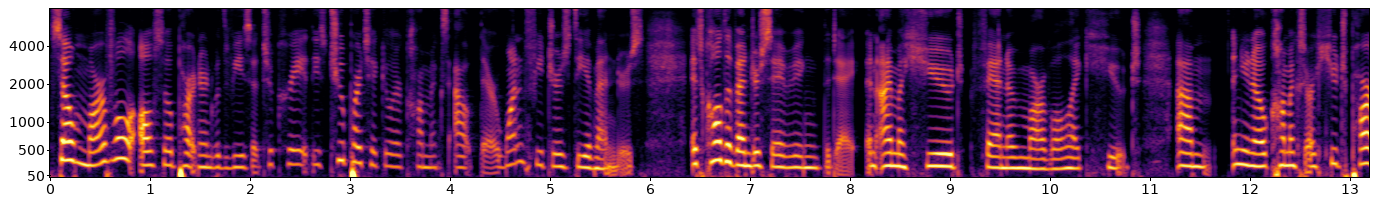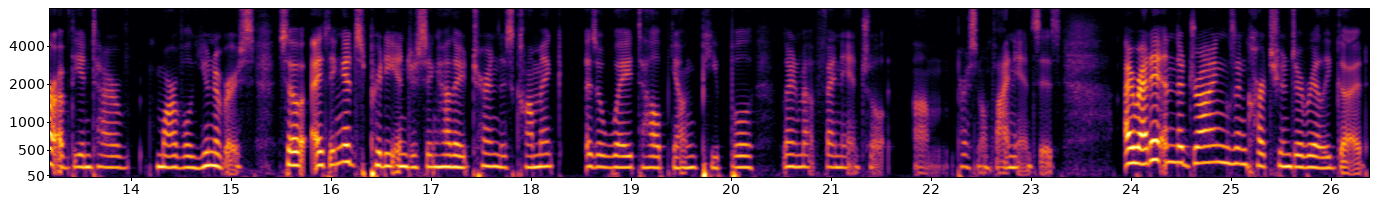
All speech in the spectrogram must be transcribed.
So, Marvel also partnered with Visa to create these two particular comics out there. One features the Avengers, it's called Avengers Saving the Day, and I'm a huge fan of Marvel, like, huge. Um, and you know, comics are a huge part of the entire Marvel universe. So I think it's pretty interesting how they turn this comic as a way to help young people learn about financial, um, personal finances. I read it, and the drawings and cartoons are really good,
